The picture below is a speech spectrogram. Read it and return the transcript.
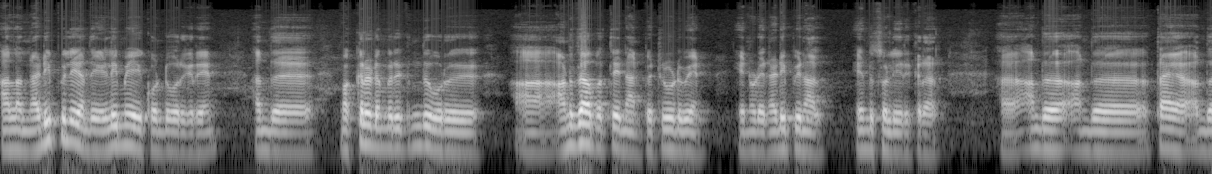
ஆனால் நடிப்பிலே அந்த எளிமையை கொண்டு வருகிறேன். அந்த மக்களிடமிருந்து ஒரு அனுதாபத்தை நான் பெற்றுவிடுவேன் என்னுடைய நடிப்பினால் என்று சொல்லியிருக்கிறார். அந்த அந்த த அந்த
